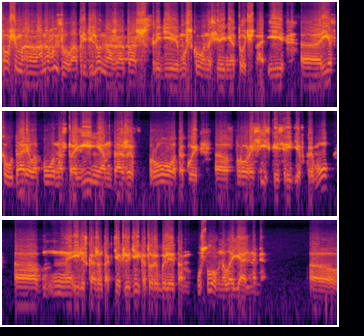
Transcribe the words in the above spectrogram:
в общем, э, она вызвала определенный ажиотаж среди мужского населения точно. И э, резко ударила по настроениям даже в про такой, э, в пророссийской среде в Крыму. Э, или, скажем так, тех людей, которые были там условно лояльными э,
